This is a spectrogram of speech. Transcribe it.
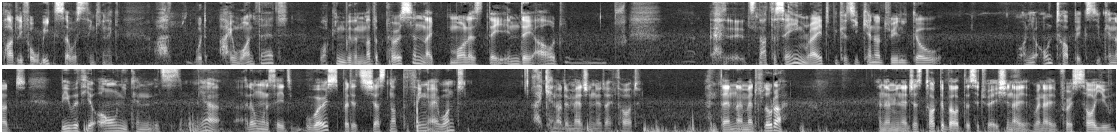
partly for weeks. I was thinking like, oh, would I want that? Walking with another person, like more or less day in, day out. It's not the same, right? Because you cannot really go on your own topics. You cannot be with your own. You can. It's yeah. I don't want to say it's worse, but it's just not the thing I want. I cannot imagine it, I thought. And then I met Flora. And I mean, I just talked about the situation I, when I first saw you.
